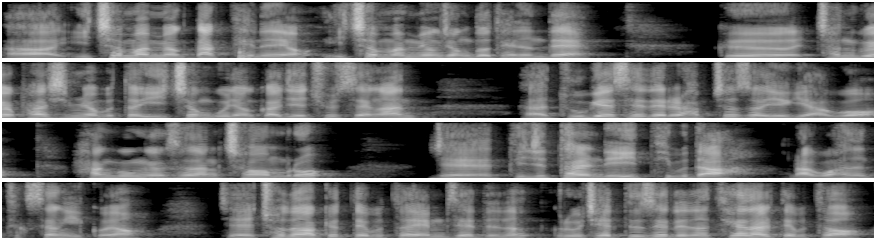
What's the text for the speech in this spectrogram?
아, 2천만 명 딱 되네요. 2천만 명 정도 되는데 그 1980년부터 2009년까지 출생한 아, 두개 세대를 합쳐서 얘기하고 한국 역사상 처음으로 이제 디지털 네이티브다라고 하는 특성이 있고요. 이제 초등학교 때부터 M 세대는 그리고 Z 세대는 태어날 때부터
